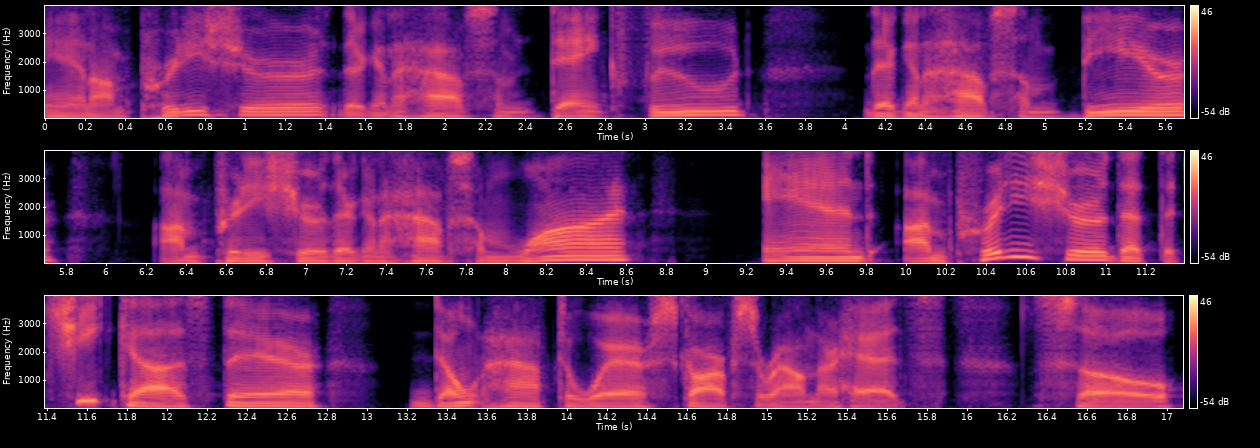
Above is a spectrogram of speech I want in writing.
And I'm pretty sure they're going to have some dank food. They're going to have some beer. I'm pretty sure they're going to have some wine. And I'm pretty sure that the chicas there don't have to wear scarves around their heads. So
